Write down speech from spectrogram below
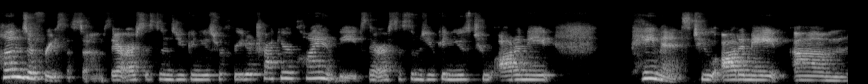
tons of free systems. There are systems you can use for free to track your client leads. There are systems you can use to automate payments, to automate um,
